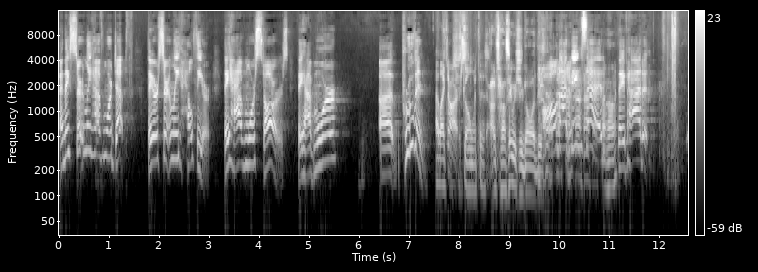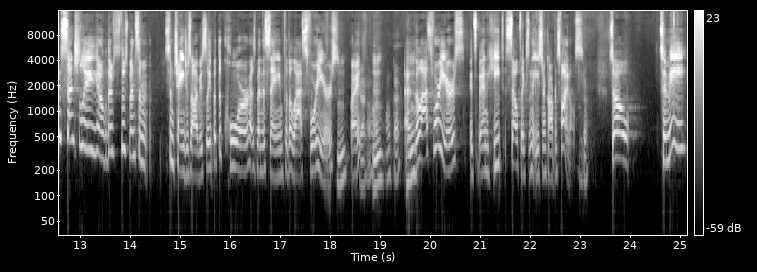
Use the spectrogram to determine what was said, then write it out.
and they certainly have more depth. They are certainly healthier. They have more stars. They have more uh, proven I like stars. where she's going with this. I'm trying to say where she's going with this. All that being said, Uh-huh. they've had essentially, you know, there's there's been some some changes, obviously, but the core has been the same for the last four years, right? Mm-hmm. Okay. And the last four years, it's been Heat Celtics in the Eastern Conference Finals. So, to me,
